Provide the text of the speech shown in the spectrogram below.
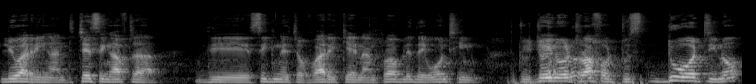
luring and chasing after the signature of Harry Kane, and probably they want him to join Old Trafford to do what, you know.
